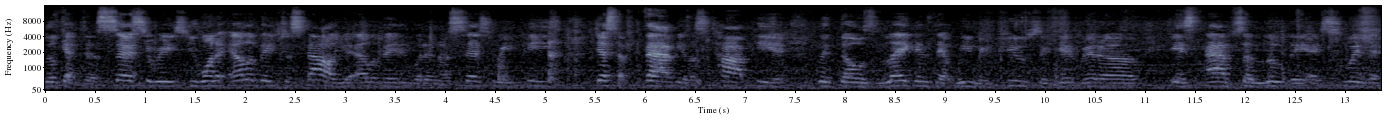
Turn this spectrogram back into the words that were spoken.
Look at the accessories. You want to elevate your style. You're elevated with an accessory piece. Just a fabulous top here with those leggings that we refuse to get rid of. It's absolutely exquisite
